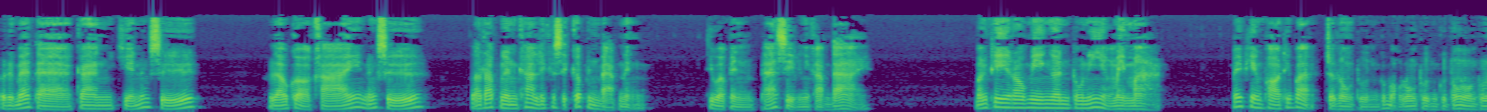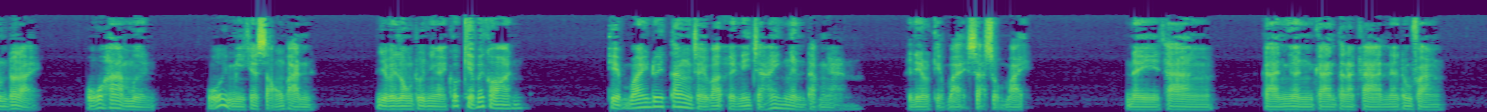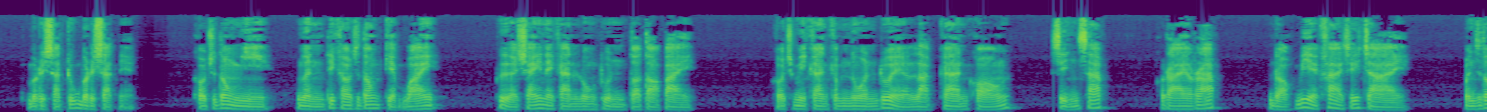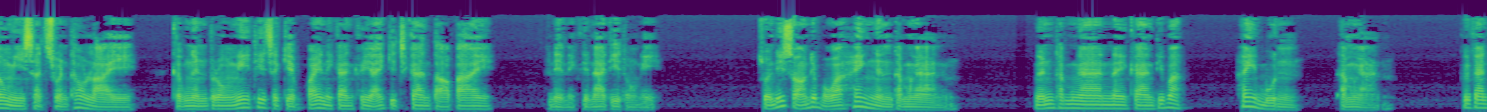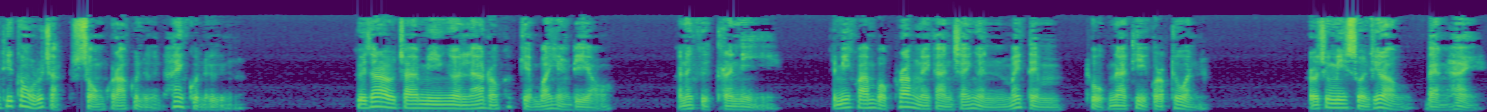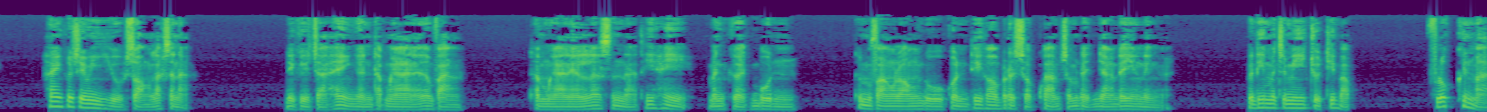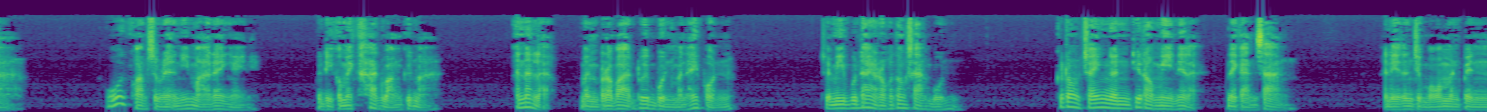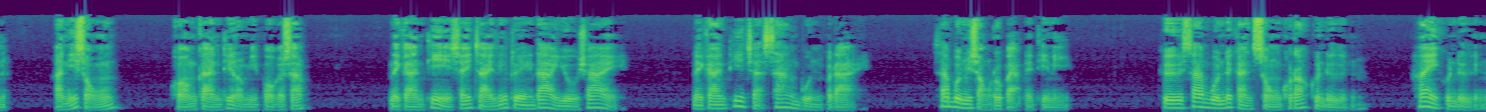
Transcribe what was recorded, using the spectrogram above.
หรือแม้แต่การเขียนหนังสือ แล้วก็ขายหนังสือแล้วรับเงินค่าลิขสิทธิ์ก็เป็นแบบหนึ่ง ที่ว่าเป็น passive income ได้ บางทีเรามีเงินตรงนี้อย่างไม่มาก ไม่เพียงพอที่ว่าจะลงทุนก็บอกลงทุนคุณต้องลงทุนเท่าไหร่โอ้ห้าหมื่นโอ้ยมีแค่สองพันจะไปลงทุนยังไง ก็เก็บไว้ก่อน เก็บไว้ด้วยตั้งใจว่าเออนี้จะให้เงินทำงาน อันนี้เราเก็บไว้สะสมไว้ ในทางการเงินการธนาคารนะท่านฟัง บริษัททุกบริษัทเนี่ยเขาจะต้องมีเงินที่เขาจะต้องเก็บไว้ เพื่อใช้ในการลงทุนต่อๆไป เขาจะมีการคำนวณด้วยหลักการของสินทรัพย์ รายรับ ดอกเบี้ยค่าใช้จ่าย มันจะต้องมีสัดส่วนเท่าไหร่ กับเงินตรงนี้ที่จะเก็บไว้ในการขยายกิจการต่อไปอันนี้คือหน้าที่ตรงนี้ ส่วนที่สองที่บอกว่าให้เงินทำงาน เงินทำงานในการที่ว่าให้บุญทำงาน คือการที่ต้องรู้จักส่งเคราะห์คนอื่น ให้คนอื่น คือถ้าเราจะมีเงินแล้วเราก็เก็บไว้อย่างเดียว อันนั้นคือตรณีจะมีความบกพร่องในการใช้เงินไม่เต็มถูกหน้าที่ครบถ้วน เราจึงมีส่วนที่เราแบ่งให้ ให้ก็จะมีอยู่สองลักษณะ นี่คือจะให้เงินทำงานนะท่านฟังทำงานในลักษณะที่ให้ มันเกิดบุญท่านฟังลองดูคนที่เขาประสบความสำเร็จอย่างใดอย่างหนึ่งบางทีมันจะมีจุดที่แบบฟลุกขึ้นมาโอ้ยความสำเร็จอันนี้มาได้ไงเนี่ยบางทีก็ไม่คาดหวังขึ้นมา อันนั้นแหละ มันประว่าด้วยบุญมันให้ผล จะมีบุญได้เราก็ต้องสร้างบุญ ก็ต้องใช้เงินที่เรามีนี่แหละ ในการสร้าง อันนี้ท่านจึงบอกว่ามันเป็นอานิสงส์ของการที่เรามีโภกทรัพย์ ในการที่ใช้จ่ายเลี้ยงตัวเองได้อยู่ใช่ ในการที่จะสร้างบุญก็ได้ สร้างบุญมีสองรูปแบบในที่นี้ คือสร้างบุญด้วยการส่งเคราะห์คนอื่น ให้คนอื่น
